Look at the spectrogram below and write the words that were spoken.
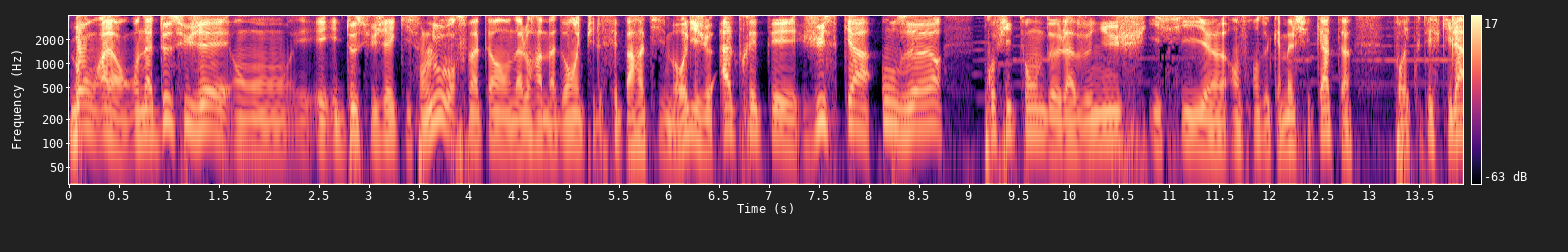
Bon, alors, on a deux sujets et, et, deux sujets qui sont lourds ce matin. On a le ramadan et puis le séparatisme religieux à traiter jusqu'à 11 heures. Profitons de la venue ici euh, en France de Kamel Shekat pour écouter ce qu'il a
